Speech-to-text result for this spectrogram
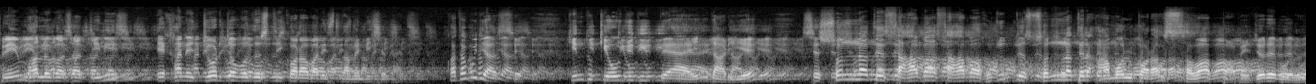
প্রেম ভালোবাসার জিনিস এখানে জোর জবরদস্তি করাবার ইসলামে নিষেধ আছে। কথা বুঝে আসছে? কিন্তু কেউ যদি দেয় দাঁড়িয়ে, সে সোননাথে সাহাবা সাহাবা হুজুরদের সোননাথের আমল করা স্বভাব পাবে। জোরে বলুন,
